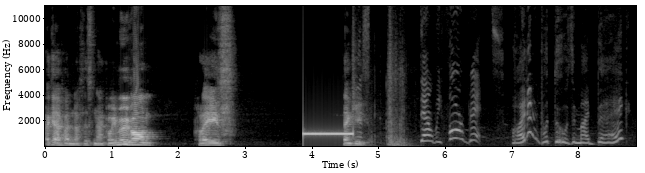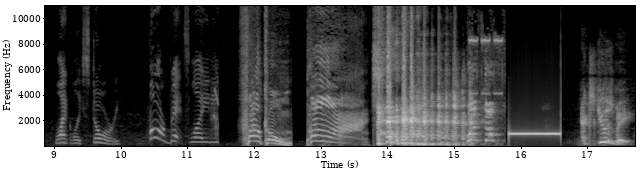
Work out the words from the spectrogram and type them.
Okay, I've had enough of this now. Can we move on? Please? Thank you. There'll be four bits. I didn't put those in my bag. Likely story. Four bits, lady. Falcon punch! What the Excuse me.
